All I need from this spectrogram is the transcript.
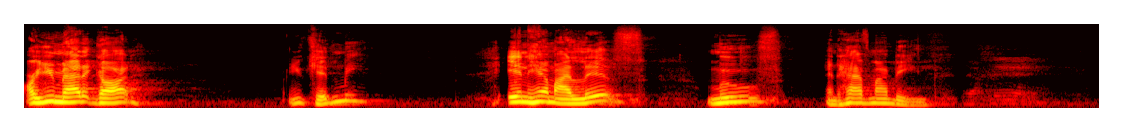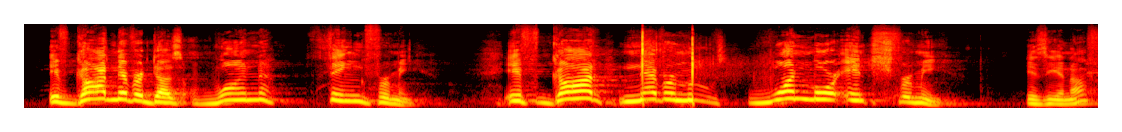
Are you mad at God? Are you kidding me? In him I live, move, and have my being. If God never does one thing for me, if God never moves one more inch for me, is he enough?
